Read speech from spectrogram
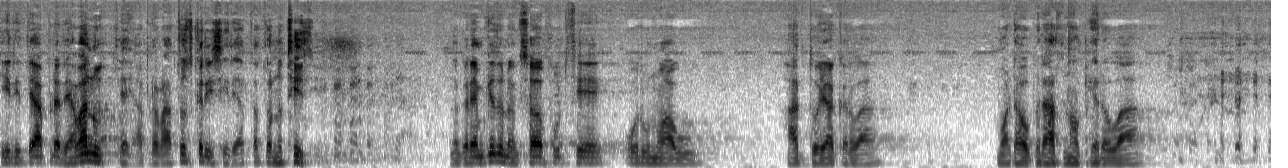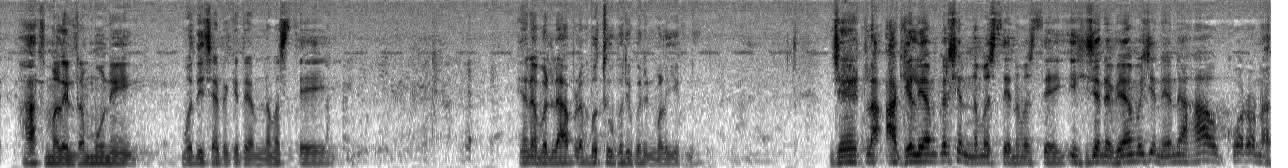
એ રીતે આપણે રહેવાનું જ છે. આપણે વાતો જ કરી છીએ, રહેતા તો નથી જ. નગર એમ કીધું ને, છ ફૂટથી ઓરું ન આવવું હાથ ધોયા કરવા. મોઢા ઉપર હાથ ન ફેરવવા. હાથ મળીને રમવું નહીં. મોદી સાહેબે કીધું એમ, નમસ્તે. એના બદલે આપણે બધું ભરી ભરીને મળીએ કે નહીં? જેટલા આગેલી આમ કરશે ને, નમસ્તે નમસ્તે. એ જેને વ્યામ છે ને, એને હાવ કોરોના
